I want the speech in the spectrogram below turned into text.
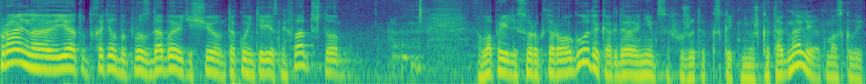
Правильно, я тут хотел бы просто добавить еще такой интересный факт, что в апреле 1942 года, когда немцев уже, так сказать, немножко отогнали от Москвы,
